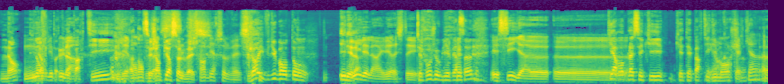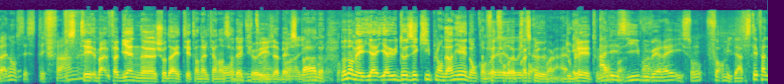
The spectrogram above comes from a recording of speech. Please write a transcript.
Non, Non, est il est plus là. parti. Il est Maintenant, c'est Jean-Pierre Solves. Jean-Pierre Solves. Jean-Yves Dubanton. Il est oui, là. il est là, il est resté. C'est bon, j'ai oublié personne. Et si, il y a... Euh, euh, Qui a remplacé qui Qui était parti dimanche quelqu'un Ah Euh, bah non, c'est Stéphane. C'était- bah, Fabienne euh, Chauda était en alternance a avec euh. Isabelle Spade. bon. Non, non, mais il y y a eu deux équipes l'an dernier, donc en Oui, fait, il faudrait oui, presque bon, Voilà. doubler Et tout le monde. Allez-y, vous verrez, ils sont formidables. Stéphane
